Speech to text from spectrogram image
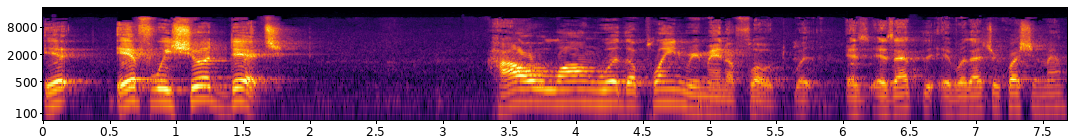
If, if we should ditch, how long would the plane remain afloat? Is, is that the, was that your question, ma'am?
